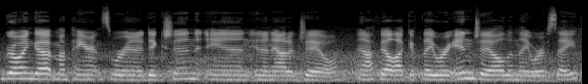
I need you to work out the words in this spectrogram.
Growing up, my parents were in addiction and in and out of jail, and I felt like if they were in jail, then they were safe.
